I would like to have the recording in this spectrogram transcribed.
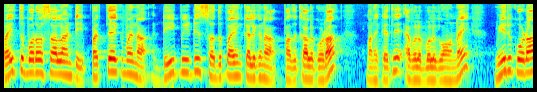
రైతు భరోసా లాంటి ప్రత్యేకమైన డీపీటీ సదుపాయం కలిగిన పథకాలు కూడా మనకైతే అవైలబుల్గా ఉన్నాయి. మీరు కూడా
